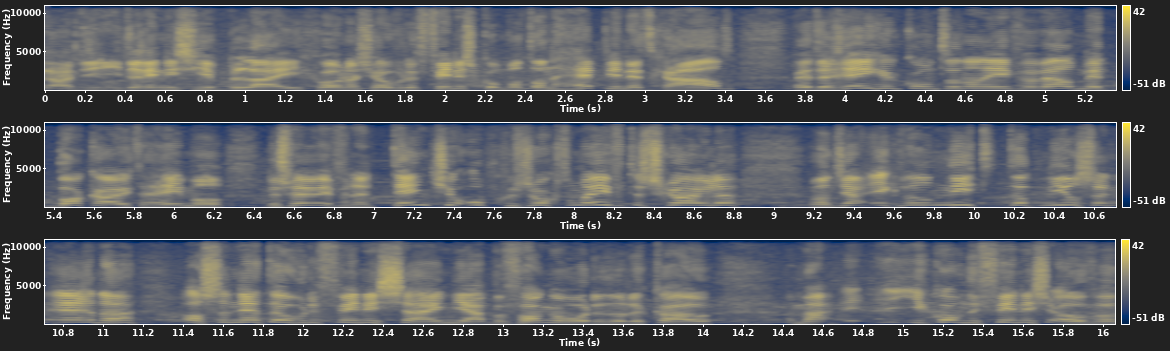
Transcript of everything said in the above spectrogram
Nou, iedereen is hier blij, gewoon als je over de finish komt, want dan heb je het gehaald. Eh, De regen komt er dan even wel met bakken uit de hemel. Dus we hebben even een tentje opgezocht om even te schuilen. Want ja, ik wil niet dat Niels en Erna, als ze net over de finish zijn, ja, bevangen worden door de kou. Maar je- je kwam de finish over,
